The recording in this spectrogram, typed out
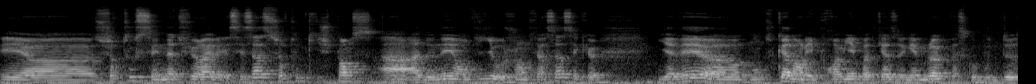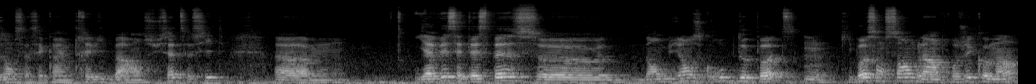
Et euh, surtout, c'est naturel. Et c'est ça, surtout, qui, je pense, a, donné envie aux gens de faire ça. C'est que il y avait, euh, en tout cas dans les premiers podcasts de Gameblog, parce qu'au bout de deux ans, ça s'est quand même très vite barré en sucette ce site, euh, il y avait cette espèce d'ambiance groupe de potes mm. qui bossent ensemble à un projet commun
